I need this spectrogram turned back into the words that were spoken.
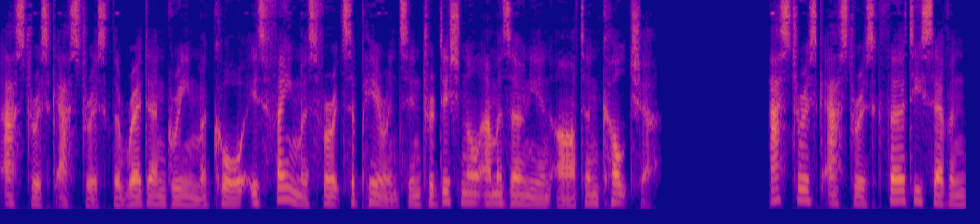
asterisk asterisk The red and green macaw is famous for its appearance in traditional Amazonian art and culture. Asterisk asterisk 37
